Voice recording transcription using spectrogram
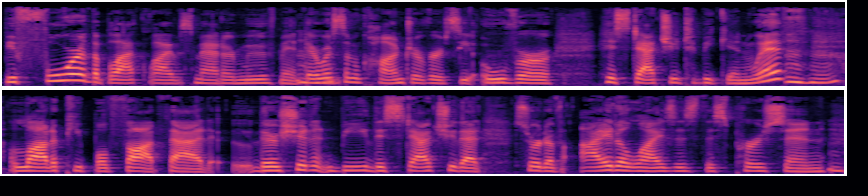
before the Black Lives Matter movement, mm-hmm. there was mm-hmm. some controversy over his statue to begin with. Mm-hmm. A lot of people thought that there shouldn't be this statue that sort of idolizes this person mm.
